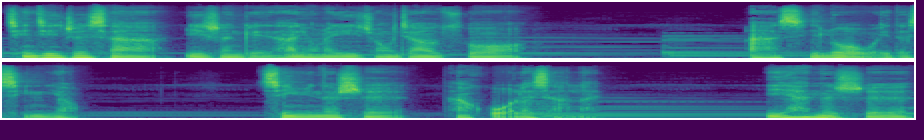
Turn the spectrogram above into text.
情急之下，医生给他用了一种叫做阿西洛韦的新药。幸运的是。他活了下来，遗憾的是，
